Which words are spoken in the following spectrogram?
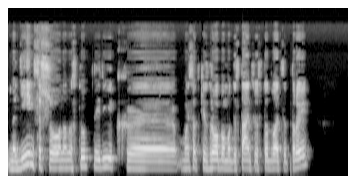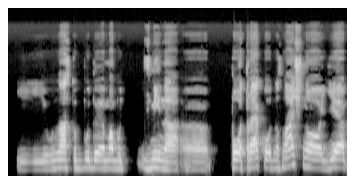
Надіємося, що на наступний рік е, ми все-таки зробимо дистанцію 123, і у нас тут буде, мабуть, зміна е, по треку однозначно. Є,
